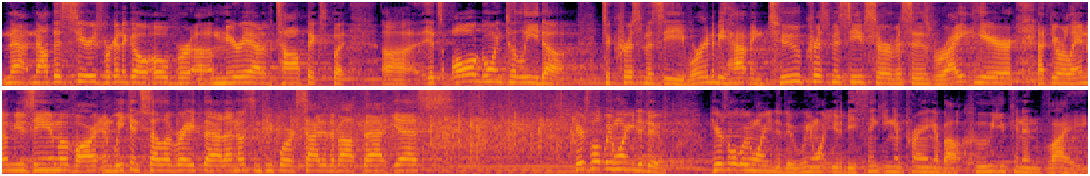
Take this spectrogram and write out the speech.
Now, now this series, we're going to go over a myriad of topics, but uh, it's all going to lead up to Christmas Eve. We're going to be having two Christmas Eve services right here at the Orlando Museum of Art, and we can celebrate that. I know some people are excited about that. Yes. Here's what we want you to do. Here's what we want you to do. We want you to be thinking and praying about who you can invite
